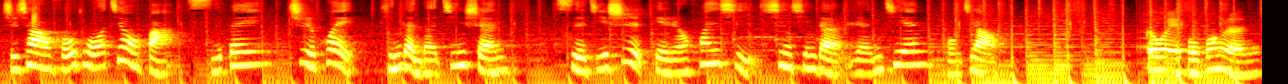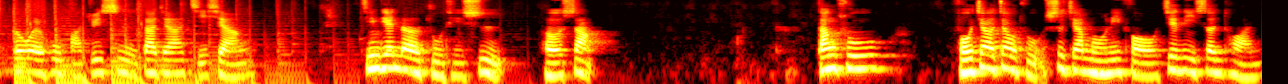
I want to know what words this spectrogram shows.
直唱佛陀教法慈悲、智慧、平等的精神。此即是给人欢喜、信心的人间佛教。各位佛光人，各位护法居士，大家吉祥。今天的主题是和尚。当初佛教教主释迦牟尼佛建立僧团，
